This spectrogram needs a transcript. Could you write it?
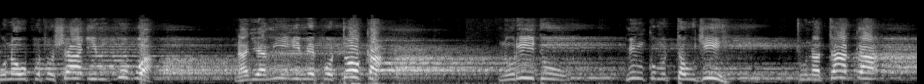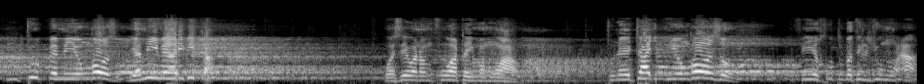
kuna upotoshaji mkubwa na jamii imepotoka. Nuridu minkum tawjih tunataka mtupe miongozo. Jamii imeharibika. Wazee wanamfuata imamu wao. Tunahitaji miongozo fi khutbatil jumu'a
